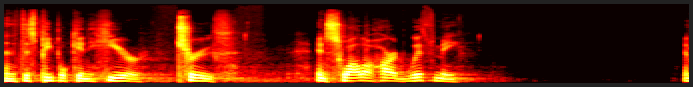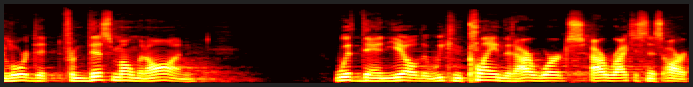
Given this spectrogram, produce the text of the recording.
and that this people can hear truth and swallow hard with me. And Lord, that from this moment on, with Daniel that we can claim that our works, our righteousness are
